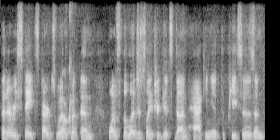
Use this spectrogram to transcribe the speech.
that every state starts with. Okay. But then once the legislature gets done hacking it to pieces and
